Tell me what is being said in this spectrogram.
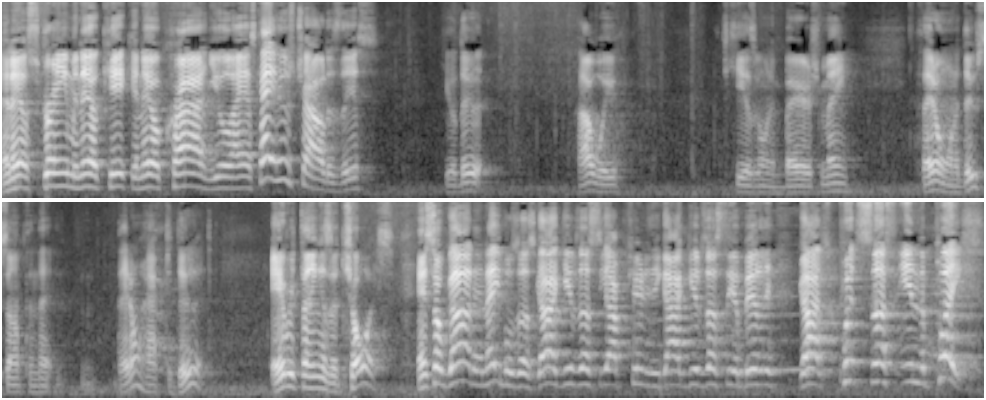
And they'll scream and they'll kick and they'll cry, and you'll ask, Hey, whose child is this? He'll do it. I will. This kid's going to embarrass me. If they don't want to do something, that they don't have to do it. Everything is a choice. And so God enables us. God gives us the opportunity. God gives us the ability. God puts us in the place.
